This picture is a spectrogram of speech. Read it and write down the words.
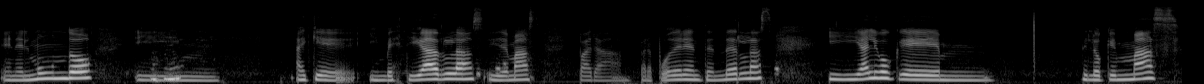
en el mundo y mm, hay que investigarlas y demás para, poder entenderlas. Y algo que mm, de lo que más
